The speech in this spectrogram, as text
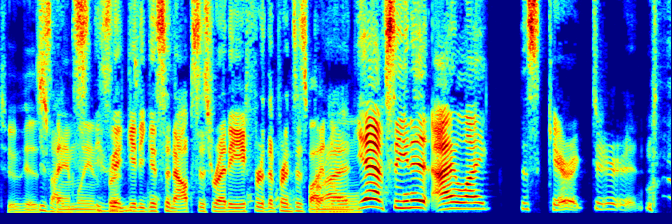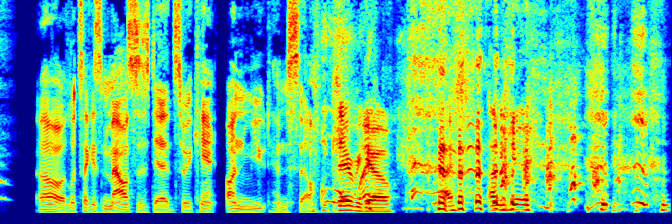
to his he's like- family and he's like friends. getting a synopsis ready for the Princess Bride. Yeah, I've seen it. I like this character. And Oh, it looks like his mouse is dead, so he can't unmute himself. There we my- go. I, I'm here.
